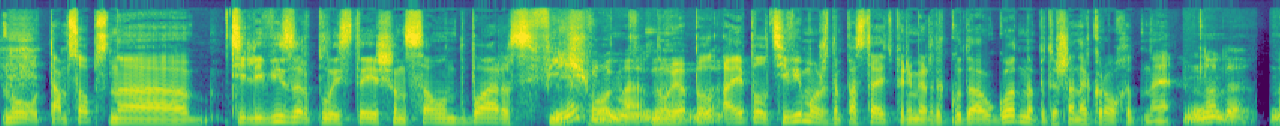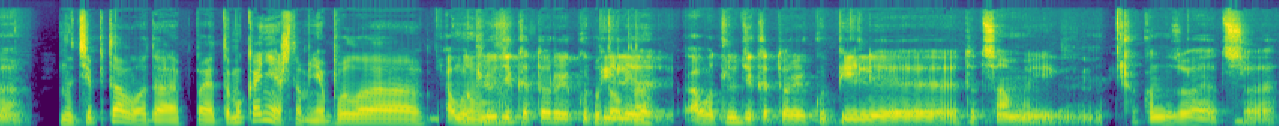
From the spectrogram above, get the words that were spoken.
Ну, там, собственно, телевизор, PlayStation, Soundbar с фич. Я вот. понимаю, ну, да, Apple, да. А Apple TV можно поставить примерно куда угодно, потому что она крохотная. Ну да, да. Ну, типа того, да. Поэтому, конечно, мне было... А ну, вот люди, которые купили... Удобно. А вот люди, которые купили этот самый, как он называется,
